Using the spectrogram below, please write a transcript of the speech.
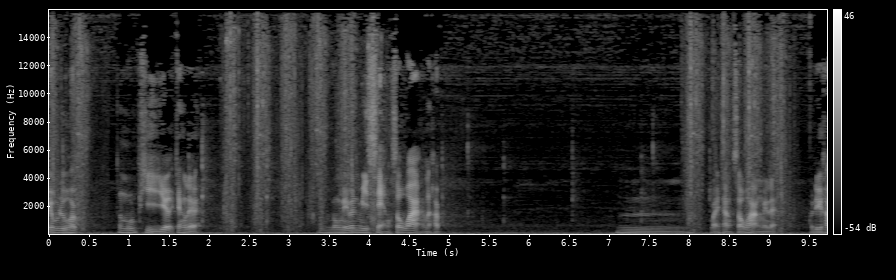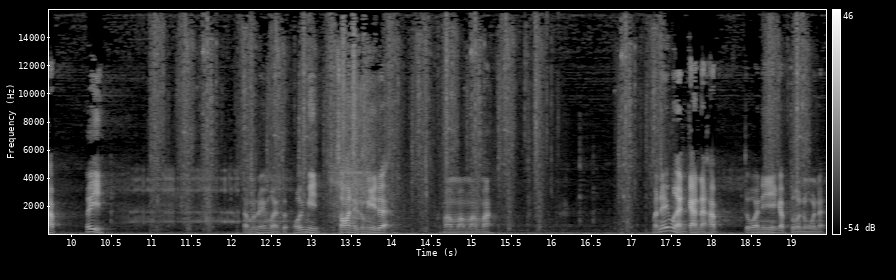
ก็ไม่รู้ครับทางนู้นผีเยอะจังเลย ตรงนี้มันมีแสงสว่างนะครับ อืม ไปทางสว่างนี่แหละสวัสดีครับ เฮ้ย แต่มันไม่เหมือนตัวโอ้ยมีซ่อนอยู่ตรงนี้ด้วย มามามามามันไม่เหมือนกันนะครับ ตัวนี้กับตัวนู้นอะ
